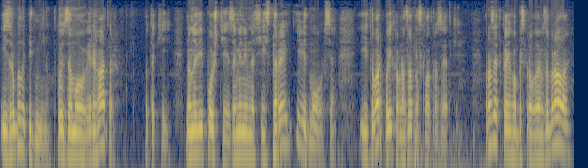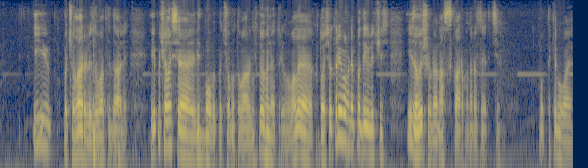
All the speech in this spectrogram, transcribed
І зробили підміну. Хтось замовив іригатор, отакий, на новій пошті замінив на свій старий і відмовився. І товар поїхав назад на склад розетки. Розетка його без проблем забрала і почала реалізувати далі. І почалися відмови по цьому товару. Ніхто його не отримав. Але хтось отримав, не подивлячись, і залишив на нас скаргу на розетці. Ну, таке буває.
